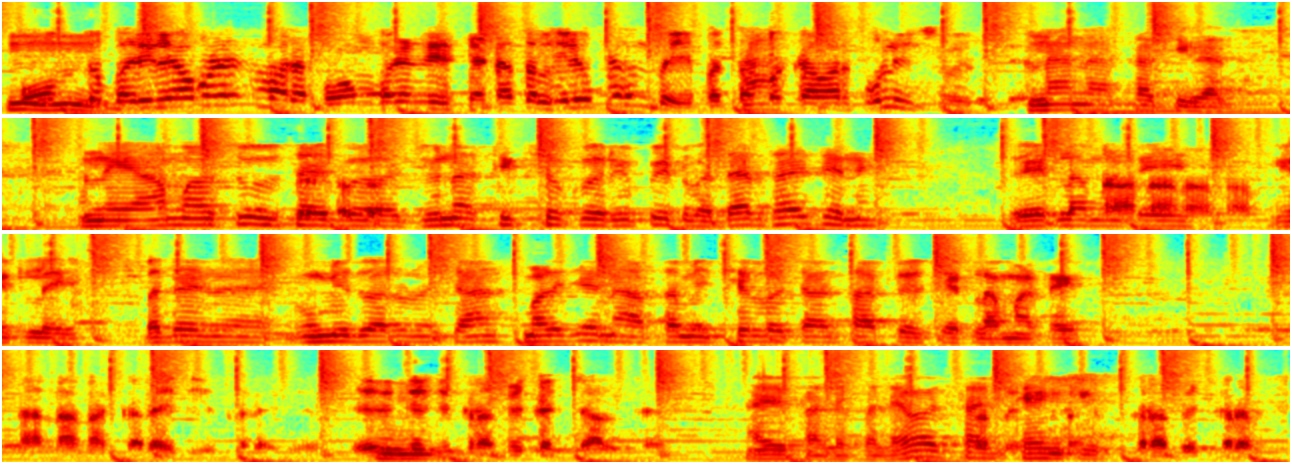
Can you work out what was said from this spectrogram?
ફોર્મ તો ભરી લેવા પડે ને મારે. ફોર્મ ભરીને ડેટા તો લઈ લેવો પડે ને ભાઈ. પણ તબક્કાવાર ખુલી જ ના ના સાચી વાત. અને આમાં શું સાહેબ જૂના શિક્ષકો રિપીટ વધારે થાય છે ને? તો એટલા માટે. એટલે બધા ઉમેદવારોને ચાન્સ મળી જાય ને? આ તમે છેલ્લો ચાન્સ આપ્યો છે એટલા માટે. ના ના ના કરે છે કરે છે એ રીતે ક્રમિક જ ચાલશે. ભલે ભલે. હો સાહેબ થેન્ક યુ ક્રમિક ક્રમિક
